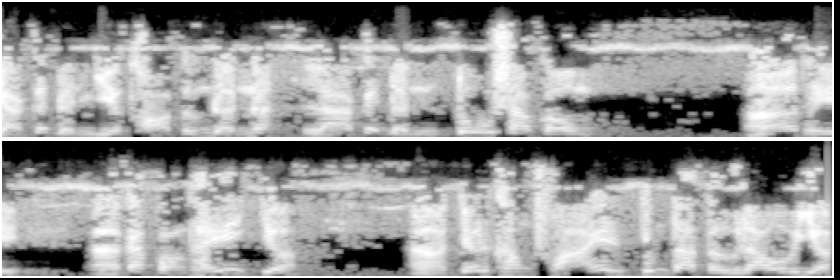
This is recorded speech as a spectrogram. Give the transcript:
Và cái định diệt thọ tưởng định á, là cái định tu sau cùng. À, thì à, các con thấy chưa? À, chứ không phải chúng ta từ lâu bây giờ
